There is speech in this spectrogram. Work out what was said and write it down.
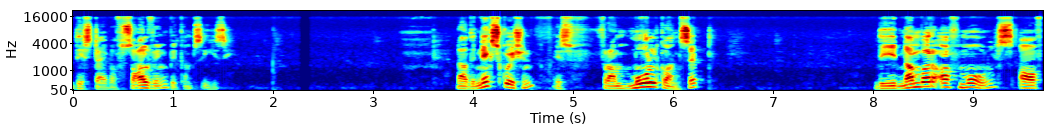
this type of solving becomes easy. Now the next question is from mole concept. The number of moles of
